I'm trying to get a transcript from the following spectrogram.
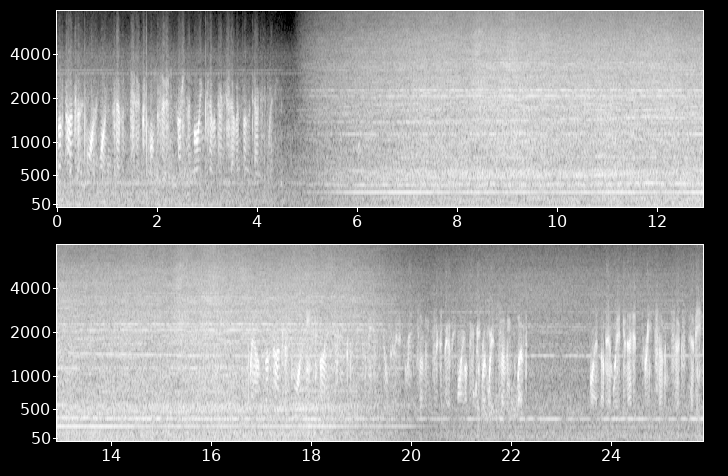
Lufthansa 4176, hold position, caution at Boeing 737 on the taxiway. Ground, Lufthansa 4856, information field United 376 Heavy. Line up and runway 7 left. Line up and wait United 376 Heavy.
